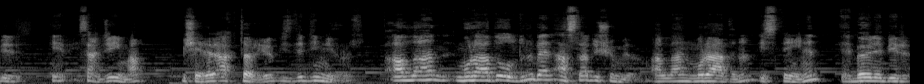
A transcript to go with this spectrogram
bir sadece imam bir şeyleri aktarıyor. Biz de dinliyoruz. Allah'ın muradı olduğunu ben asla düşünmüyorum. Allah'ın muradının, isteğinin e, böyle bir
